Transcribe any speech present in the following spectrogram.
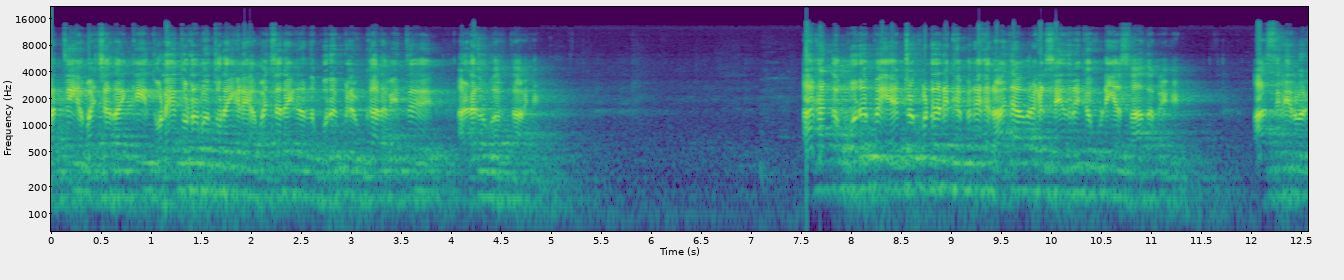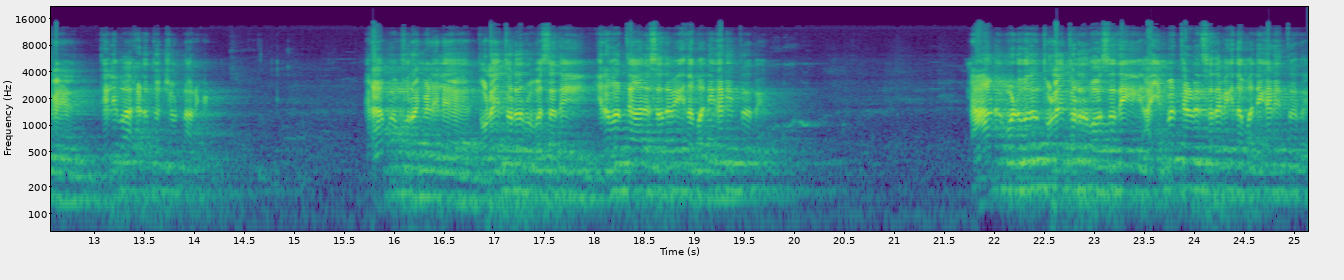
மத்திய அமைச்சராக்கி தொலைத்தொடர்பு துறைகளை அமைச்சரை அந்த பொறுப்பில் உட்கார வைத்து அழகு பார்த்தார்கள். ஆக அந்த பொறுப்பை ஏற்றுக்கொண்டதற்கு பிறகு ராஜா அவர்கள் செய்திருக்கக்கூடிய சாதனைகள். ஆசிரியர்கள் தெளிவாக எடுத்து சொன்னார்கள். கிராமப்புறங்களிலே தொலைத்தொடர்பு வசதி இருபத்தி ஆறு சதவீதம் அதிகரித்தது. நாடு முழுவதும் தொலைத்தொடர்பு வசதி ஐம்பத்தி ஏழு சதவிகிதம் அதிகரித்தது.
